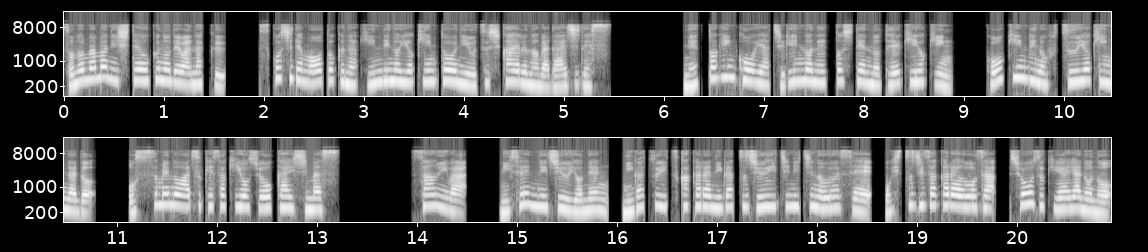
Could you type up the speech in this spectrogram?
そのままにしておくのではなく、少しでもお得な金利の預金等に移し替えるのが大事です。ネット銀行や地銀のネット支店の定期預金、高金利の普通預金など、おすすめの預け先を紹介します。3位は、2024年2月5日から2月11日の運勢、お羊座から魚座、正月綾野の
